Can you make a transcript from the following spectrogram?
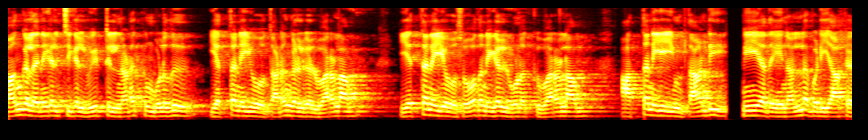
மங்கள நிகழ்ச்சிகள் வீட்டில் நடக்கும் பொழுது எத்தனையோ தடங்கல்கள் வரலாம். எத்தனையோ சோதனைகள் உனக்கு வரலாம். அத்தனையையும் தாண்டி நீ அதை நல்லபடியாக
